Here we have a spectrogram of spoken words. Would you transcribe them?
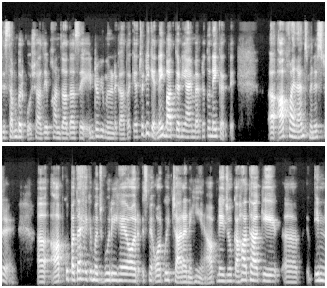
دسمبر کو شاہزیب خان زادہ سے انٹرویو میں انہوں نے کہا تھا کہ اچھا ٹھیک ہے، نہیں بات کرنی آئی ایم ایف نے تو نہیں کرتے۔ آپ فائنانس منسٹر ہیں۔ آپ کو پتا ہے کہ مجبوری ہے اور اس میں اور کوئی چارہ نہیں ہے۔ آپ نے جو کہا تھا کہ ان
